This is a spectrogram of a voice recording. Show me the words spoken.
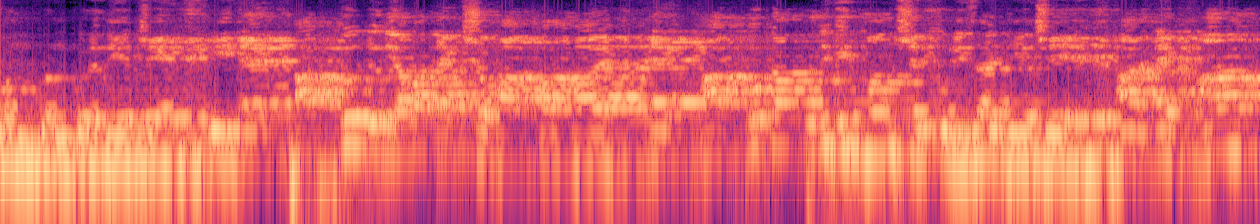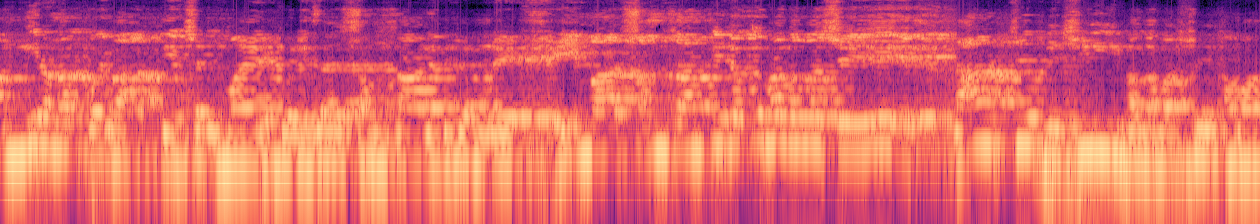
বন্টন করে দিয়েছে। এই এক ভাগকেও যদি আবার 100 ভাগ করা হয়, এক গোটা পৃথিবীর মানুষের কলিজায় দিয়েছে, আর এক ভাগ নিরানব্বই ভাগ দিয়েছেন মায়ের কলিজায় সন্তানের জন্য। এই মা সন্তানকে যত ভালোবাসে, তার চেয়ে বেশি ভালোবাসে আমার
